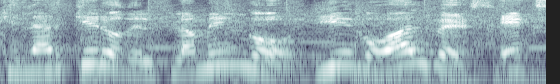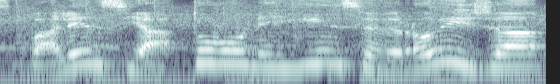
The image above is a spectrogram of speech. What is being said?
que el arquero del Flamengo, Diego Alves, ex Valencia, tuvo un esguince de rodilla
